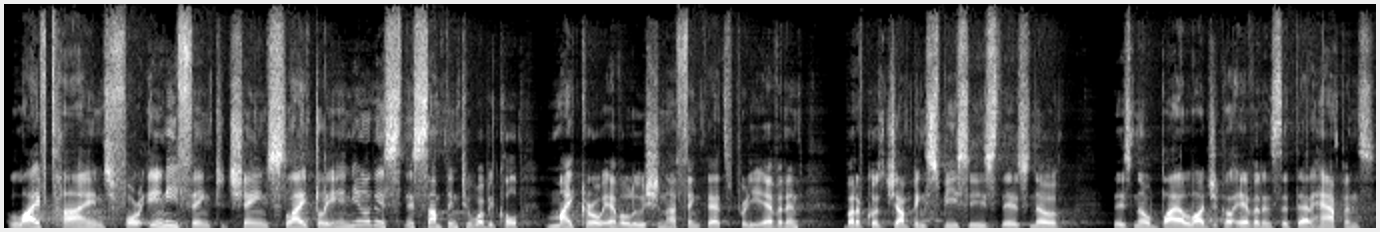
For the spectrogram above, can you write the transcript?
lifetimes for anything to change slightly. And, you know, there's, there's something to what we call microevolution. I think that's pretty evident. But of course, jumping species, there's no, there's no biological evidence that that happens.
